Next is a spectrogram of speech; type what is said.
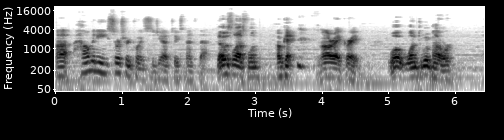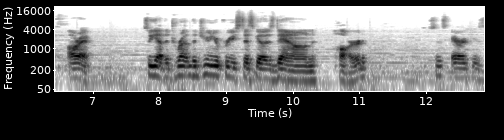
Uh, how many sorcery points did you have to expend for that? That was the last one. Okay. All right. Great. Well, one to empower. All right. So yeah, the dr- the junior priestess goes down hard. Since Eric is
